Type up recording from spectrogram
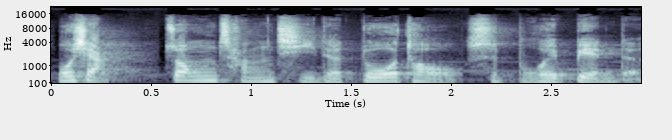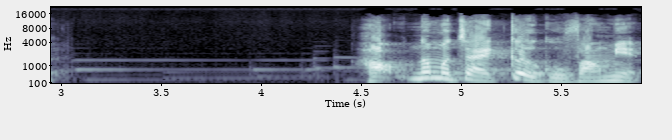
我想中长期的多头是不会变的。好，那么在个股方面，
